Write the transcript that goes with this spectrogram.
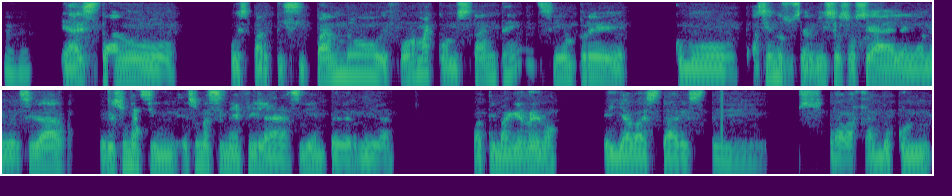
que ha estado pues participando de forma constante, siempre como haciendo su servicio social en la universidad, pero es una, es una cinéfila así empedernida. Fátima Guerrero, ella va a estar este, pues, trabajando con,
